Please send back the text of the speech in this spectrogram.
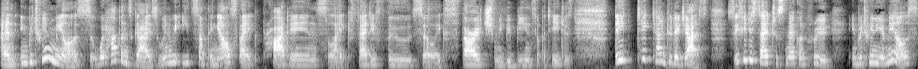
And in between meals, what happens, guys, when we eat something else like proteins, like fatty foods, so like starch, maybe beans or potatoes, they take time to digest. So if you decide to snack on fruit in between your meals,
